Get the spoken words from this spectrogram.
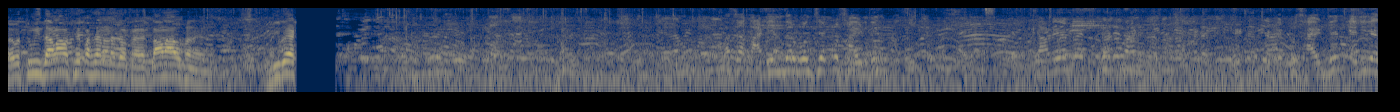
এবার তুমি দাঁড়াও সে পাশে না দাঁড়াও ওখানে। দিবে আচ্ছা বলছি, একটু সাইড দিন। একটু সাইড দিন, এদিকে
